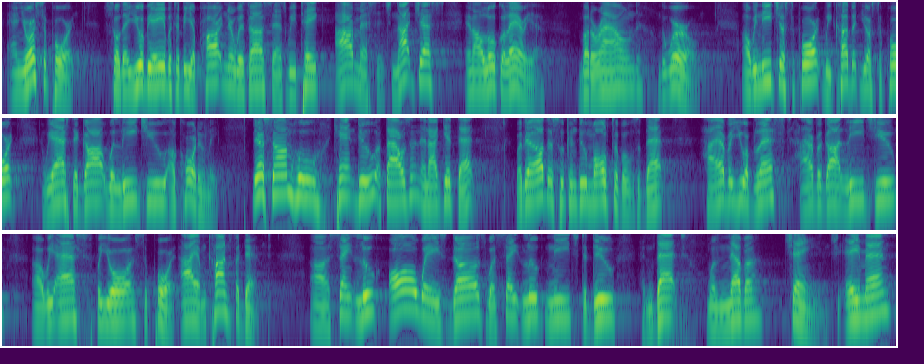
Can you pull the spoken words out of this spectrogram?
and your support so that you'll be able to be a partner with us as we take our message, not just in our local area, but around the world? Uh, we need your support. We covet your support. And we ask that God will lead you accordingly. There are some who can't do a thousand, and I get that, but there are others who can do multiples of that. However, you are blessed, however, God leads you, uh, we ask for your support. I am confident uh, St. Luke always does what St. Luke needs to do, and that will never change. Amen.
